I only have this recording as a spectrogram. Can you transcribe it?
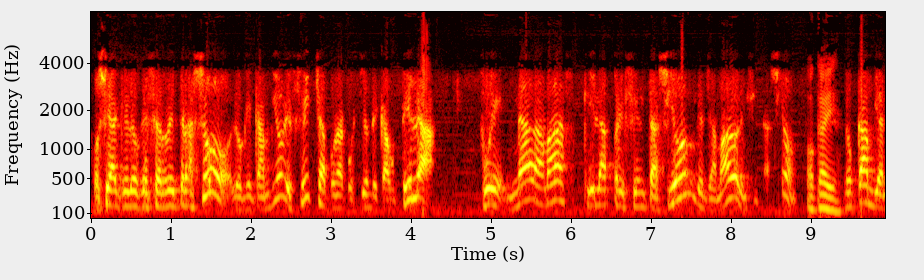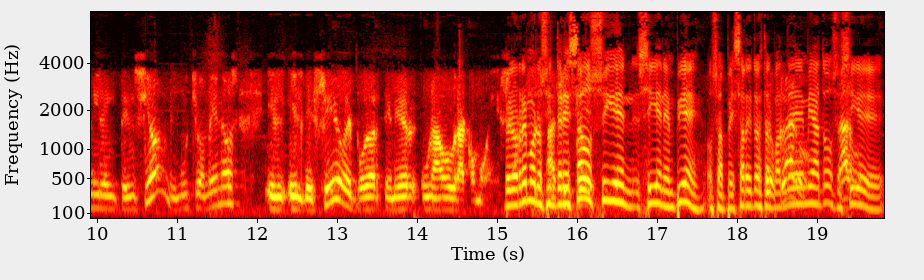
O sea que lo que se retrasó, lo que cambió de fecha por una cuestión de cautela, fue nada más que la presentación del llamado a licitación. Okay. No cambia ni la intención, ni mucho menos el, deseo de poder tener una obra como esa. Pero Remo, los interesados siguen siguen en pie, o sea, a pesar de toda esta pandemia, todo se sigue...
